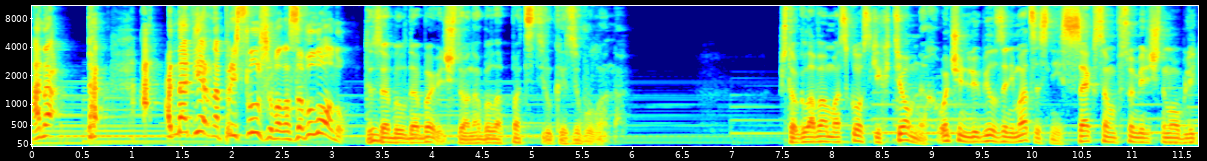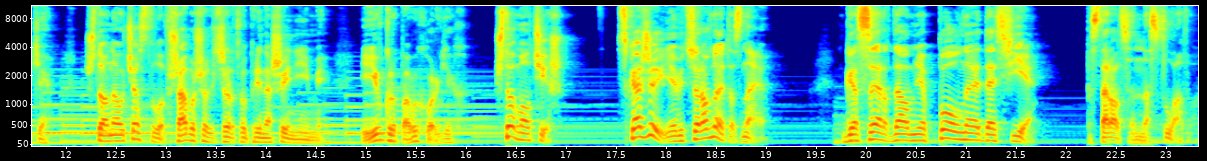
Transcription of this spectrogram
Она... Она верно прислуживала Завулону. Ты забыл добавить, что она была подстилкой Завулона. Что глава московских темных очень любил заниматься с ней сексом в сумеречном облике. Что она участвовала в шабашах с жертвоприношениями и в групповых оргиях. Что молчишь? Скажи, я ведь все равно это знаю. ГСР дал мне полное досье. Постарался на славу.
